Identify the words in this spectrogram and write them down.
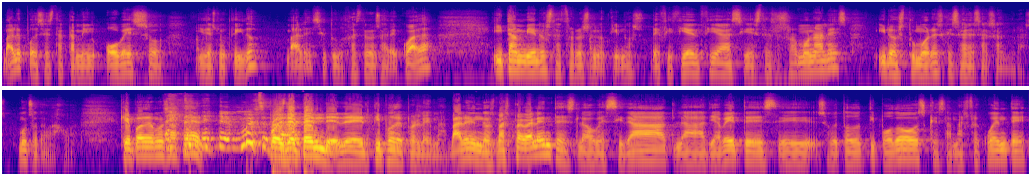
¿vale? Puedes estar también obeso y desnutrido, ¿vale? Si tu ingesta no es adecuada y también los trastornos endocrinos, deficiencias y excesos hormonales y los tumores que salen de esas glándulas. Mucho trabajo. ¿Qué podemos hacer? pues depende del tipo de problema, ¿vale? Los más prevalentes, la obesidad, la diabetes, eh, sobre todo tipo 2, que es la más frecuente,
